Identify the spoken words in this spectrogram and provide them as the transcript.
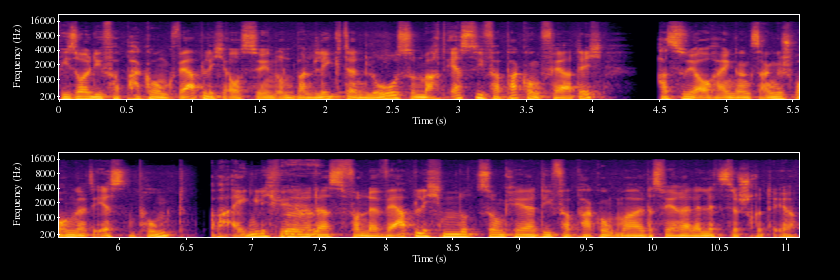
wie soll die Verpackung werblich aussehen? Und man legt dann los und macht erst die Verpackung fertig. Hast du ja auch eingangs angesprochen als ersten Punkt. Aber eigentlich wäre mhm. das von der werblichen Nutzung her die Verpackung mal, das wäre der letzte Schritt eher.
